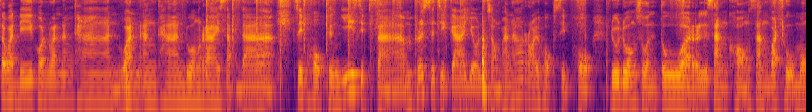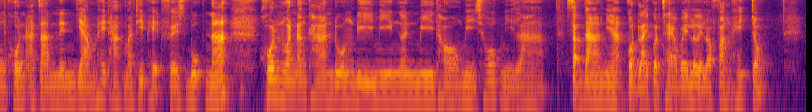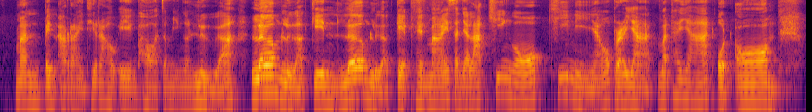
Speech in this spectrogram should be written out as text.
สวัสดีคนวันอังคาร วันอังคารดวงรายสัปดาห์ 16ถึง23 พฤศจิกายน 2566 ดูดวงส่วนตัวหรือสั่งของสั่งวัตถุมงคลอาจารย์เน้นย้ำให้ทักมาที่เพจ Facebook นะ คนวันอังคารดวงดีมีเงินมีทองมีโชคมีลาบ สัปดาห์นี้กดไลค์กดแชร์ไว้เลยแล้วฟังให้จบ มันเป็นอะไรที่เราเองพอจะมีเงินเหลือ เริ่มเหลือกิน เริ่มเหลือเก็บเห็นไหมสัญลักษณ์ขี้งก ขี้เหนียว ประหยัดมัธยัสถ์อดออม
